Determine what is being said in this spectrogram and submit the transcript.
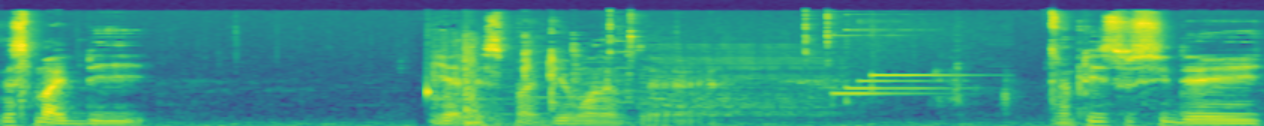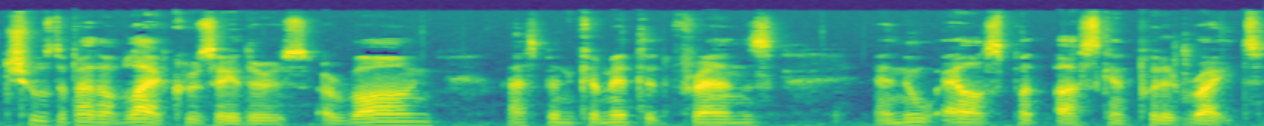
This might be... Yeah, this might be one of the... I'm pleased to see they choose the path of life, Crusaders. A wrong has been committed, friends, and who else but us can put it right?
